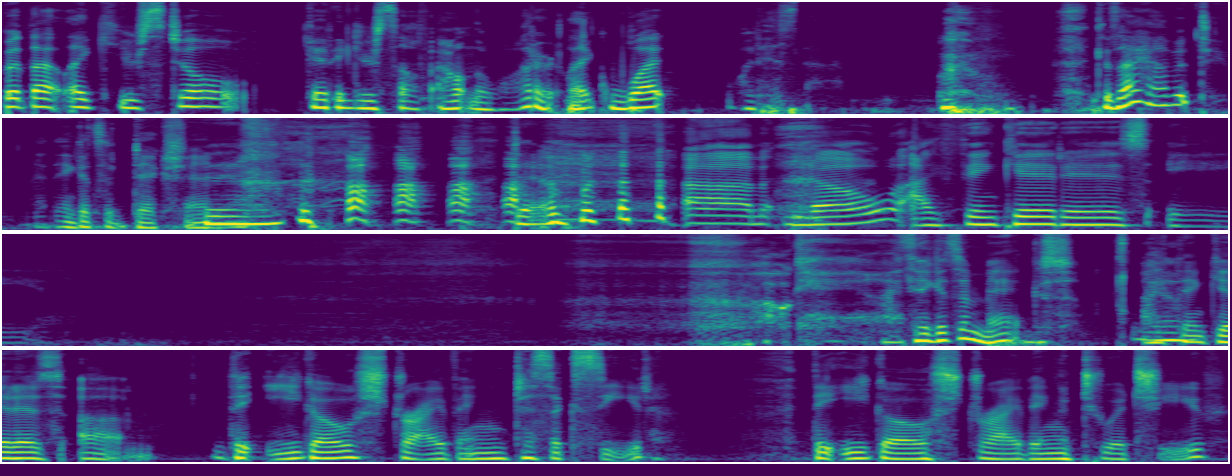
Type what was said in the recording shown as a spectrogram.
but that like you're still getting yourself out in the water? Like what what is that? Because I have it too. I think it's addiction. Damn. Um, no, I think it is a. Okay, I think it's a mix. I think it is um, the ego striving to succeed, the ego striving to achieve.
